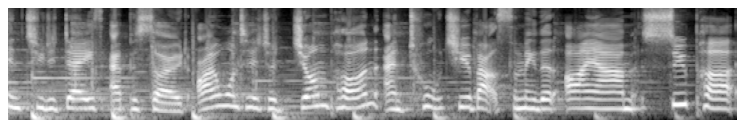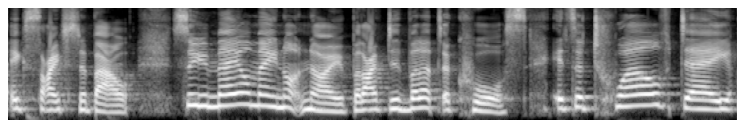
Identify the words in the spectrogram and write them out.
into today's episode, I wanted to jump on and talk to you about something that I am super excited about. So, you may or may not know, but I've developed a course. It's a 12 day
